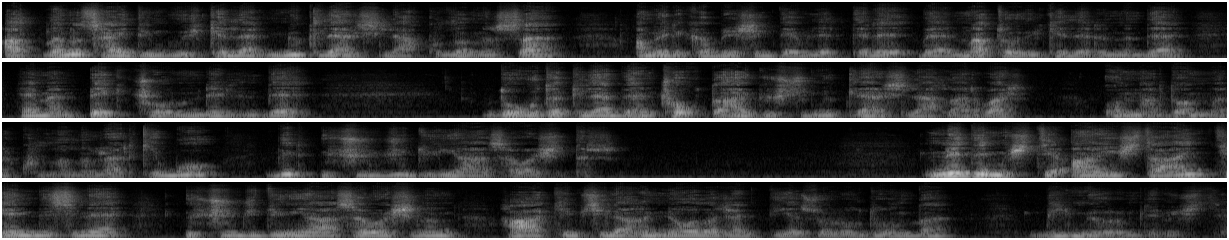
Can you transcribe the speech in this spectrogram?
adlarını saydığım ülkeler nükleer silah kullanırsa Amerika Birleşik Devletleri ve NATO ülkelerinin de hemen pek çoğunun elinde doğudakilerden çok daha güçlü nükleer silahlar var. Onlar da onları kullanırlar ki bu bir üçüncü dünya savaşıdır. Ne demişti Einstein kendisine Üçüncü Dünya Savaşı'nın hakim silahı ne olacak diye sorulduğunda bilmiyorum demişti.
